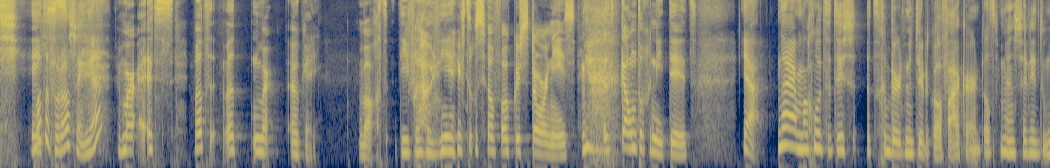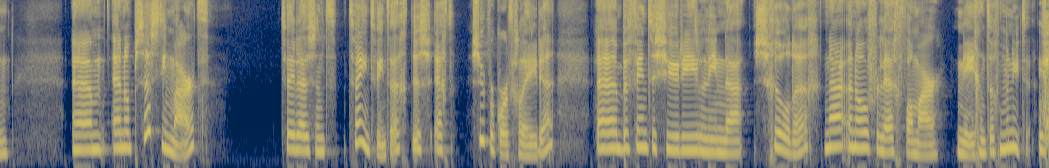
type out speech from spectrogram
Wat een verrassing, hè? Maar het is- wat, wat, maar oké. Wacht, die vrouw die heeft toch zelf ook een stoornis? Het kan toch niet dit? Ja, nou ja, maar goed, het, is, het gebeurt natuurlijk wel vaker dat mensen dit doen. Ehm, en op 16 maart 2022, dus echt super kort geleden, eh, bevindt de jury Linda schuldig na een overleg van maar 90 minuten.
